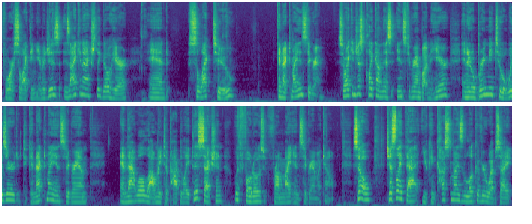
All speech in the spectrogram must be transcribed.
for selecting images is I can actually go here and select to connect my Instagram. So I can just click on this Instagram button here and it'll bring me to a wizard to connect my Instagram and that will allow me to populate this section with photos from my Instagram account. So just like that, you can customize the look of your website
